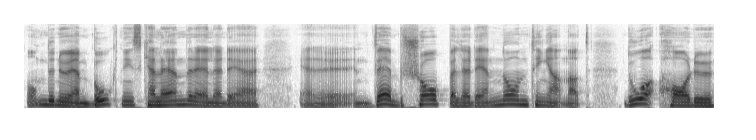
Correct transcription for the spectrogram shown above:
Om det nu är en bokningskalender eller det är är en webbshop eller det är någonting annat. Då har du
